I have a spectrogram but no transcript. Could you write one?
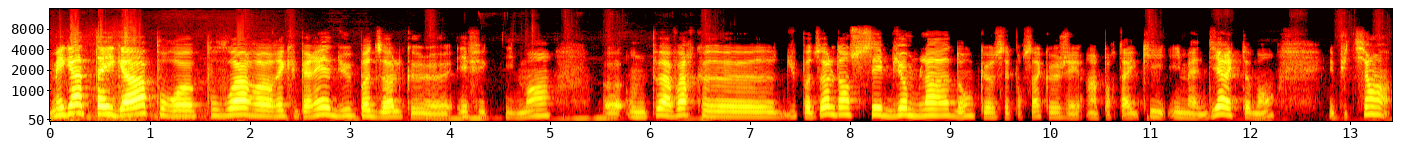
méga taiga pour euh, pouvoir euh, récupérer du podzol que, euh, effectivement, euh, on ne peut avoir que du podzol dans ces biomes-là, donc euh, c'est pour ça que j'ai un portail qui y mène directement. Et puis tiens,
